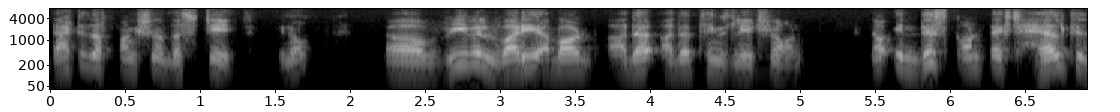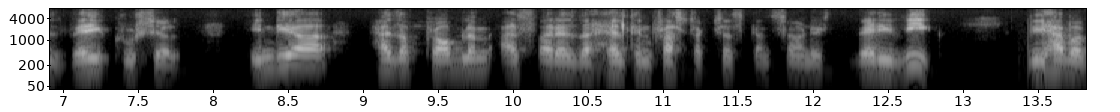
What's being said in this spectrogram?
that is a function of the state. You know, uh, we will worry about other other things later on. Now, in this context, health is very crucial. India has a problem as far as the health infrastructure is concerned. It's very weak. We have a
